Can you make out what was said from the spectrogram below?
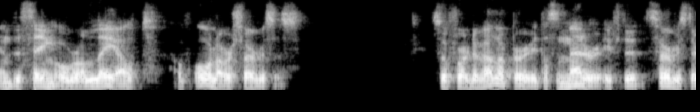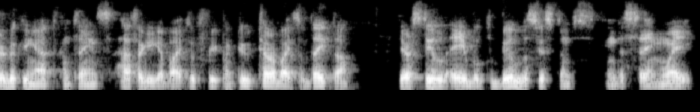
and the same overall layout of all our services. So for a developer, it doesn't matter if the service they're looking at contains half a gigabyte or 3.2 terabytes of data, they are still able to build the systems in the same way.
